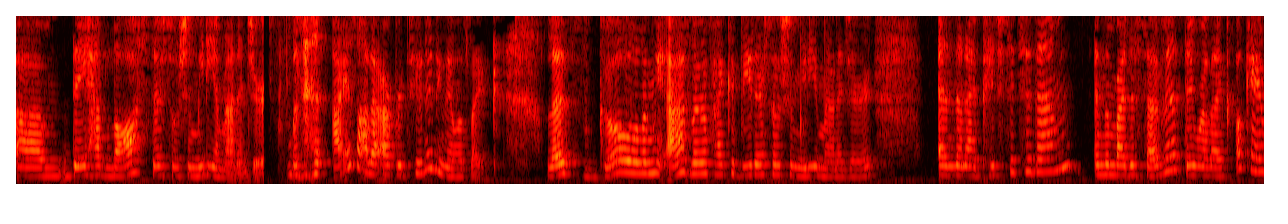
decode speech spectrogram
um, they had lost their social media manager. But then I saw that opportunity and I was like, let's go. Let me ask them if I could be their social media manager. And then I pitched it to them. And then by the 7th, they were like, okay,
